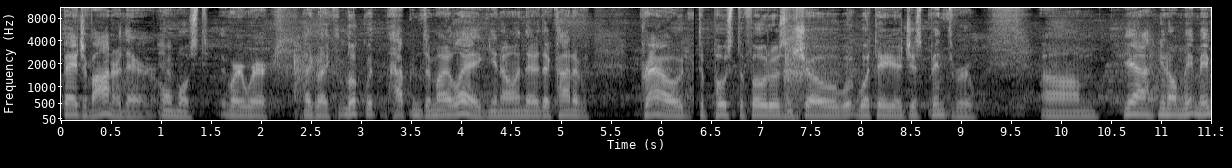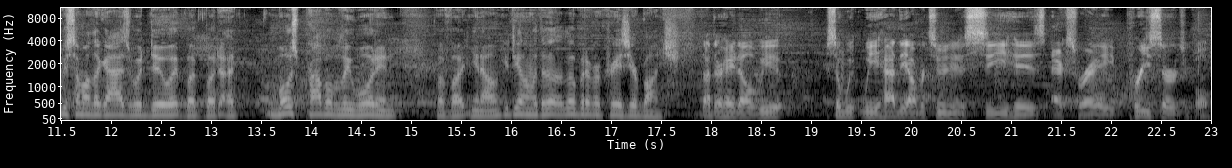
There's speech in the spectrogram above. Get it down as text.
badge of honor there, almost, where where like like look what happened to my leg, you know, and they're they're kind of proud to post the photos and show what, what they had just been through. Um, yeah, you know, may, maybe some other guys would do it, but but uh, most probably wouldn't. But but you know, you're dealing with a, little bit of a crazier bunch. Dr. Haydel, we so we, we had the opportunity to see his X-ray pre-surgical.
